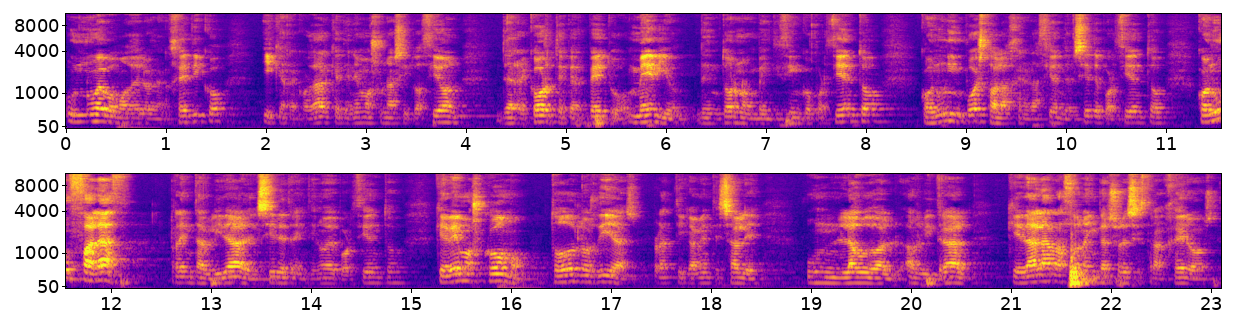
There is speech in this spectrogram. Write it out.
un nuevo modelo energético y que recordar que tenemos una situación de recorte perpetuo medio de en torno a un 25%, con un impuesto a la generación del 7%, con un falaz rentabilidad del 7,39%, que vemos cómo todos los días prácticamente sale un laudo arbitral que da la razón a inversores extranjeros,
